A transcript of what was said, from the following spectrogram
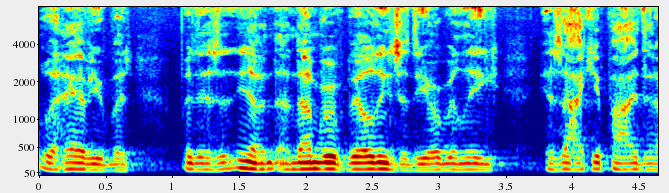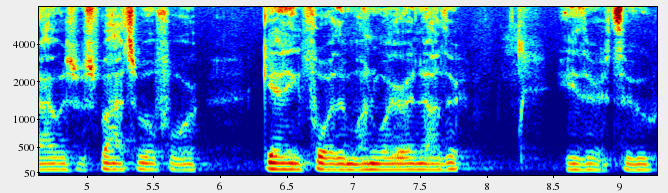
what have you, but but there's a, you know a number of buildings that the Urban League has occupied that I was responsible for getting for them one way or another, either through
